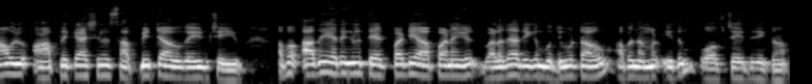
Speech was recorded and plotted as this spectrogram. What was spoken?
ആ ഒരു ആപ്ലിക്കേഷനിൽ സബ്മിറ്റ് ആവുകയും ചെയ്യും. അപ്പോൾ അത് ഏതെങ്കിലും തേർഡ് പാർട്ടി ആപ്പാണെങ്കിൽ വളരെയധികം ബുദ്ധിമുട്ടാവും. അപ്പോൾ നമ്മൾ ഇതും ഓഫ് ചെയ്തിരിക്കണം.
